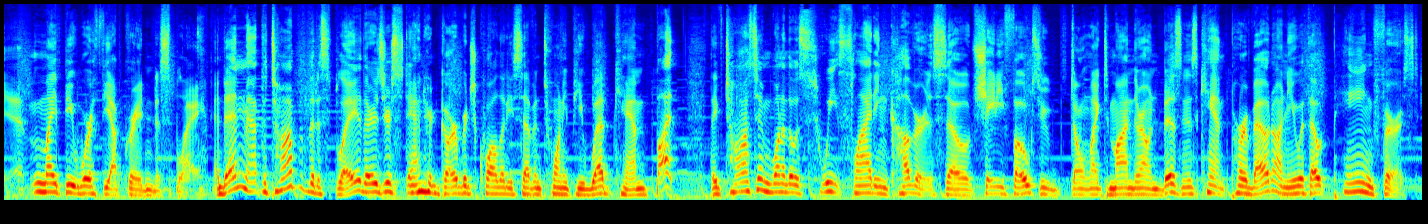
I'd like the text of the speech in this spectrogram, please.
it might be worth the upgrade in display. And then at the top of the display, there's your standard garbage quality 720p webcam, but they've tossed in one of those sweet sliding covers, so shady folks who don't like to mind their own business can't perv out on you without paying first.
